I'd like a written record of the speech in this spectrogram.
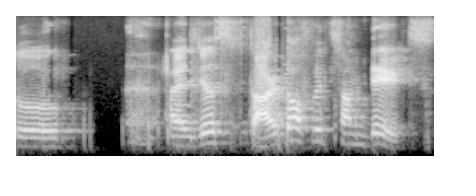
So I'll just start off with some dates.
